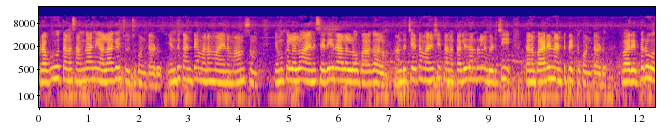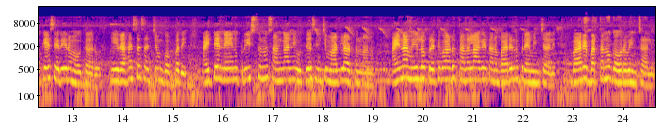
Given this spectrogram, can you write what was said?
ప్రభువు తన సంఘాన్ని అలాగే చూచుకుంటాడు. ఎందుకంటే మనం ఆయన మాంసం ఎముకలలో ఆయన శరీరాలలో భాగాలం అందుచేత మనిషి తన తల్లిదండ్రులను విడిచి తన భార్యను అంటిపెట్టుకుంటాడు. వారిద్దరూ ఒకే శరీరం అవుతారు ఈ రహస్య సత్యం గొప్పది. అయితే నేను క్రీస్తును సంఘాన్ని ఉద్దేశించి మాట్లాడుతున్నాను. అయినా మీలో ప్రతివాడు తనలాగే తన భార్యను ప్రేమించాలి. భార్య భర్తను గౌరవించాలి.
